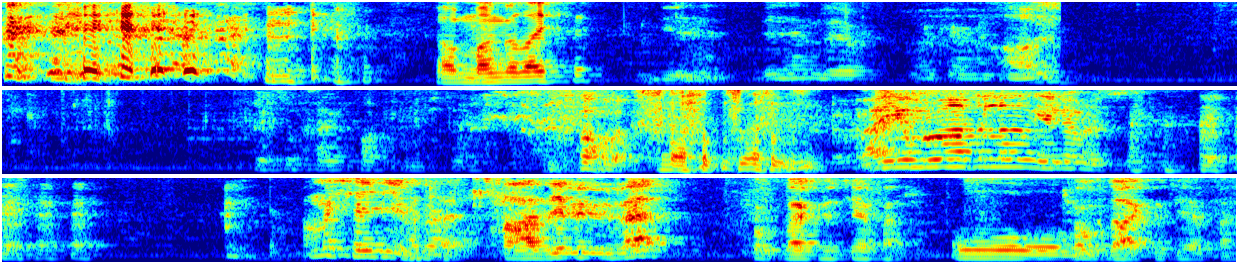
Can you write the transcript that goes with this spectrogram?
Abi mango ice Dilim. Benim de yok. Abi. Resul kalbi patlamıştı. Sağ ol. Ben yumruğu hazırladım geliyorum Resul. Ama şey değil mesela. Taze bir biber çok daha kötü yapar. Oo. Çok daha kötü yapar.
